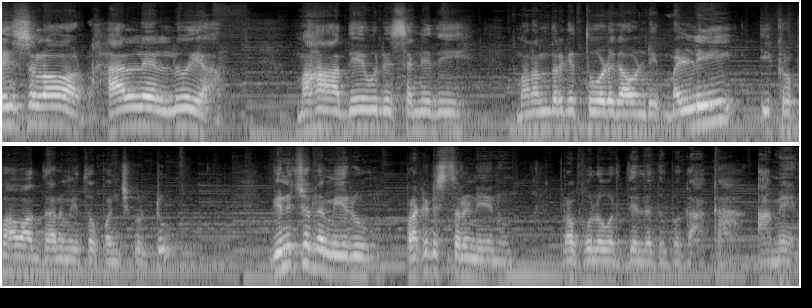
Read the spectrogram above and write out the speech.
ప్రైజ్ లాడ్ హల్లే లూయ మహాదేవుని సన్నిధి మనందరికీ తోడుగా ఉండి మళ్ళీ ఈ కృపా వాగ్దానం మీతో పంచుకుంటూ వినుచున్న మీరు ప్రకటిస్తున్న నేను ప్రభులో వర్దిల్లదుగాక ఆమెన్.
